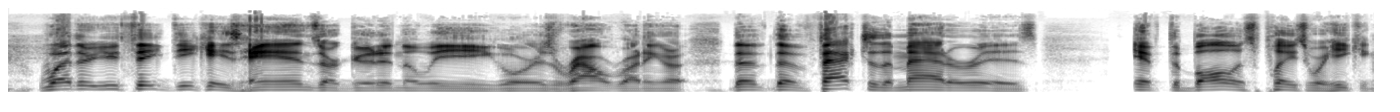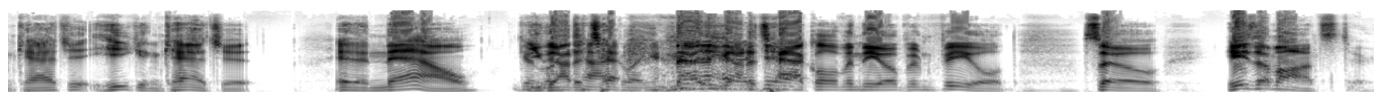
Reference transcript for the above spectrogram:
whether you think DK's hands are good in the league or his route running. Or, the the fact of the matter is, if the ball is placed where he can catch it, he can catch it. And then now Good you got to ta- now you got to tackle him in the open field. So he's a monster.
